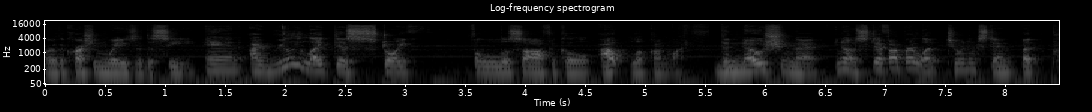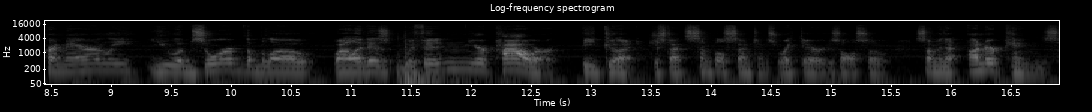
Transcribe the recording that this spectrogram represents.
or the crushing waves of the sea. And I really like this stoic philosophical outlook on life. The notion that, you know, stiff upper lip to an extent, but primarily you absorb the blow while it is within your power be good. Just that simple sentence right there is also something that underpins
